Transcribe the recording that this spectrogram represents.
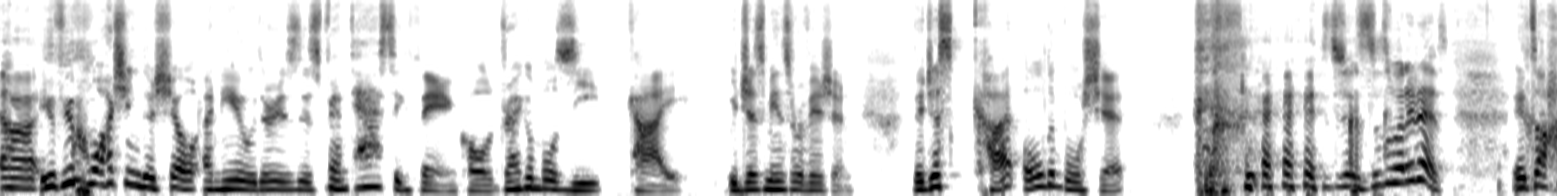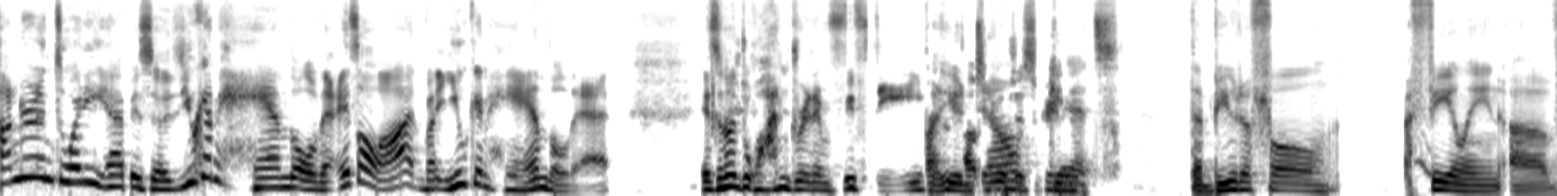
uh, if you're watching the show anew, there is this fantastic thing called Dragon Ball Z Kai, which just means revision. They just cut all the bullshit. it's just this is what it is. It's 120 episodes. You can handle that. It's a lot, but you can handle that. It's not 150. But you don't just get the beautiful feeling of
